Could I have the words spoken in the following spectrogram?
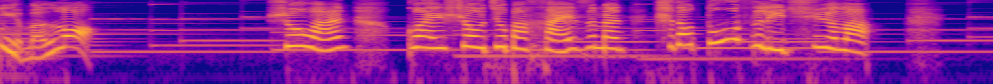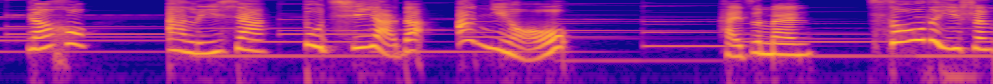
你们了。说完，怪兽就把孩子们吃到肚子里去了，然后按了一下肚脐眼的按钮，孩子们嗖的一声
